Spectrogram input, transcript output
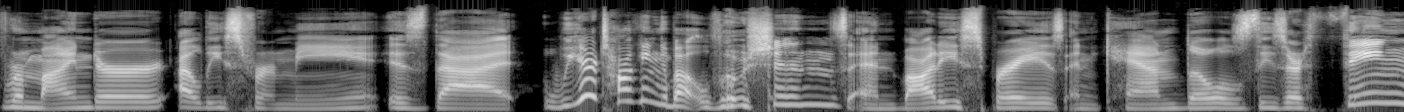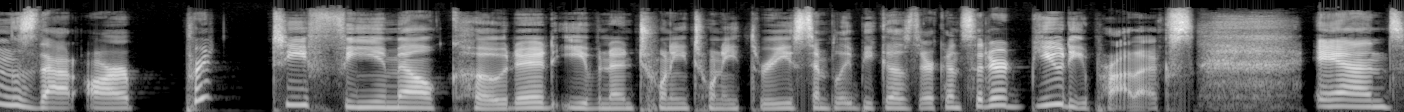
reminder, at least for me, is that we are talking about lotions and body sprays and candles. These are things that are female coded even in 2023 simply because they're considered beauty products. And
